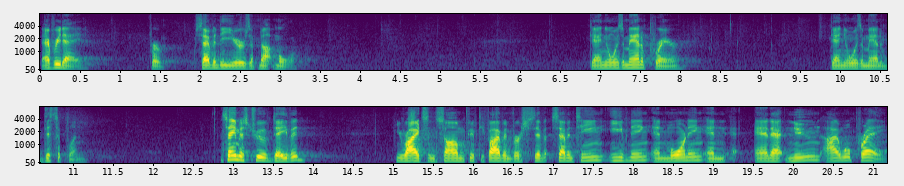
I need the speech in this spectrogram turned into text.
every day, for 70 years, if not more. Daniel was a man of prayer. Daniel was a man of discipline. The same is true of David. He writes in Psalm 55 and verse 17 Evening and morning and, and at noon I will pray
